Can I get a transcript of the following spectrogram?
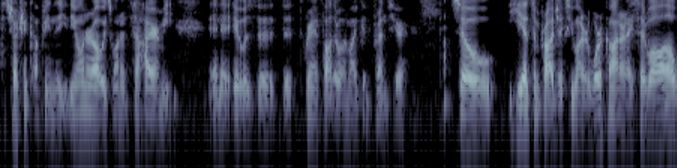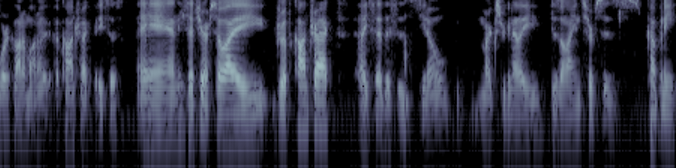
construction company, and the, the owner always wanted to hire me. And it, it was the, the grandfather, one of my good friends here. So he had some projects he wanted to work on, and I said, well, I'll work on them on a, a contract basis. And he said, sure. So I drew up a contract. I said, this is, you know, Mark Riganelli Design Services Company,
